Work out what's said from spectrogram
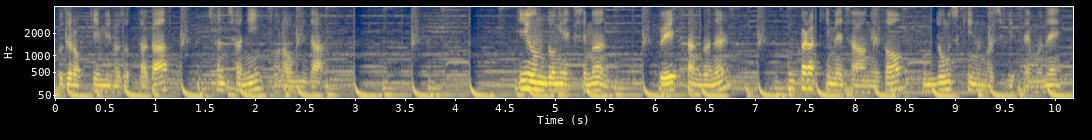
부드럽게 밀어줬다가 천천히 돌아옵니다. 이 운동의 핵심은 외익상근을 손가락 힘에 저항해서 운동시키는 것이기 때문에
